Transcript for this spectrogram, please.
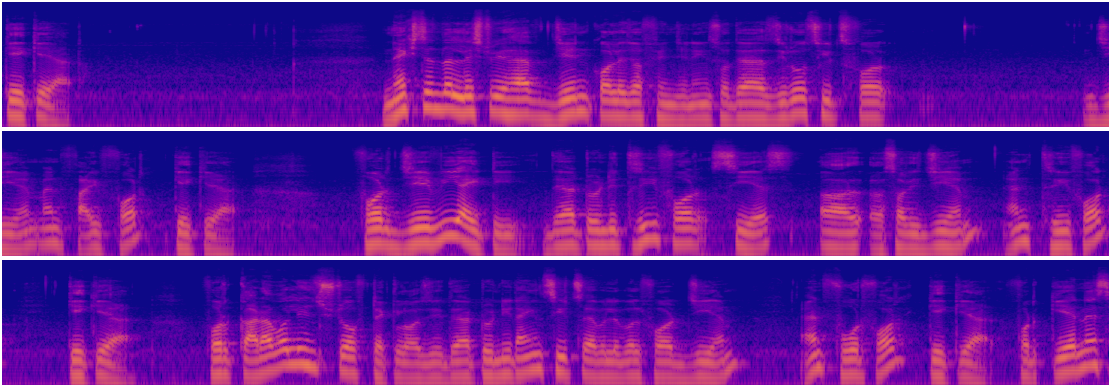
KKR. Next in the list, we have Jain College of Engineering. So, there are 0 seats for GM and 5 for KKR. For JVIT, there are 23 for CS, uh, uh, sorry, GM and 3 for KKR. For Karavali Institute of Technology, there are 29 seats available for GM and 4 for KKR. For KNS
